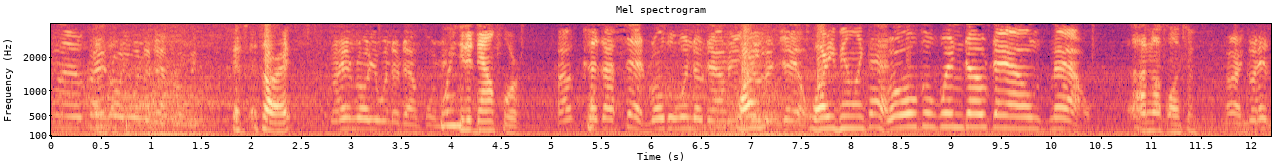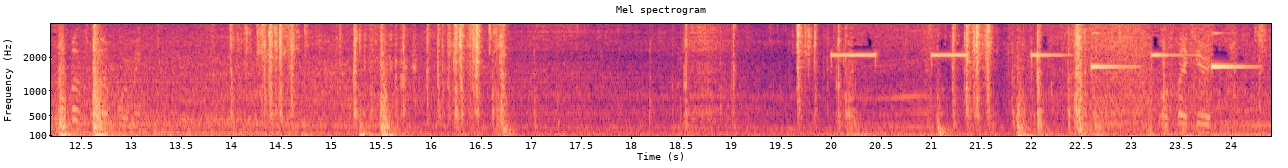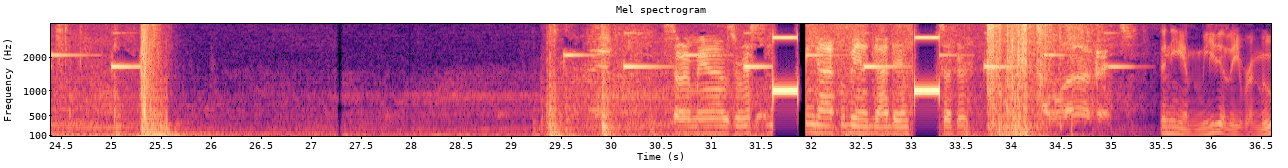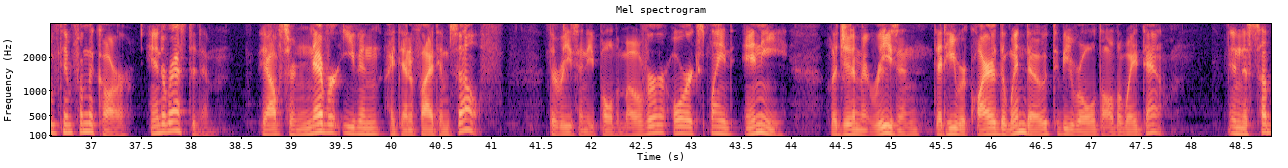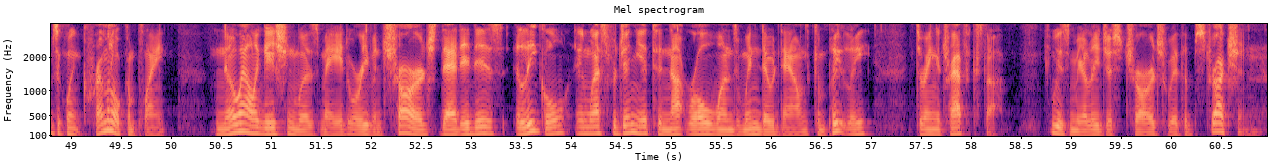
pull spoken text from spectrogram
Hello, go ahead and roll your window down for me. It's, all right. Go ahead and roll your window down for me. What do you need it down for? Uh, because I said roll the window down or you Why go to jail. why are you being like that? Roll the window down now. I'm not going to. All right, go ahead and step up the phone for me. Look back here. Sorry, man. I was arresting the guy for being a goddamn sucker. Then he immediately removed him from the car and arrested him. The officer never even identified himself, the reason he pulled him over, or explained any legitimate reason that he required the window to be rolled all the way down. In the subsequent criminal complaint, no allegation was made or even charged that it is illegal in West Virginia to not roll one's window down completely during a traffic stop. He was merely just charged with obstruction.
